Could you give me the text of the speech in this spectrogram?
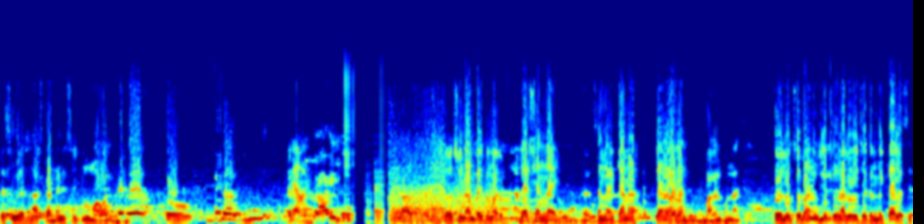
કે શું એ બનાસકાંઠાની સીટનું માહોલ તો તો શું નામ ભાઈ તમારું? દર્શન નાય દર્શન નાયક. ક્યાંના ક્યાંના રહેવાનું પાલનપુરના છે. તો લોકસભાનું ઇલેક્શન આવી રહ્યું છે તમને ખ્યાલ હશે?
